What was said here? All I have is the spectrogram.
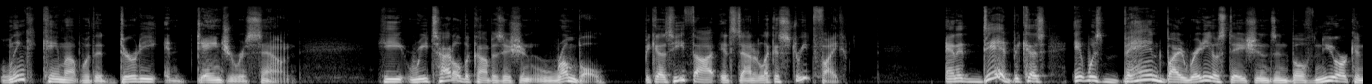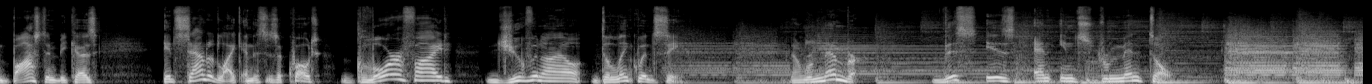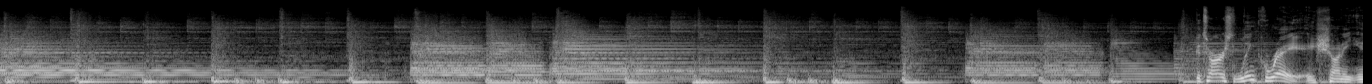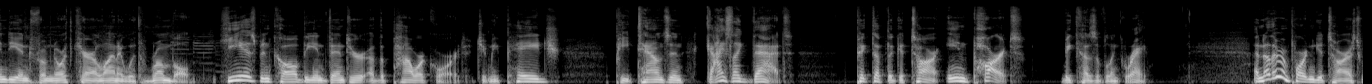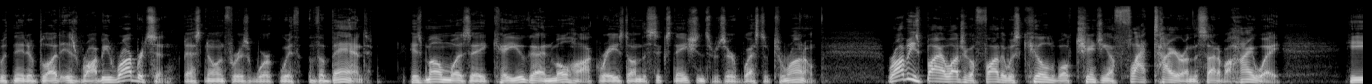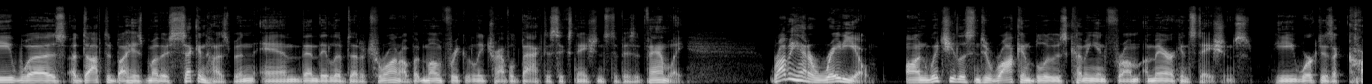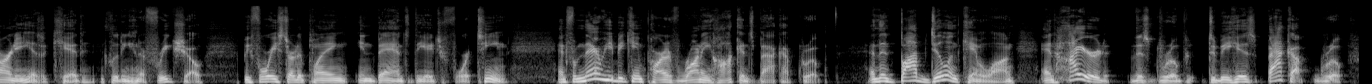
Link came up with a dirty and dangerous sound. He retitled the composition Rumble because he thought it sounded like a street fight. And it did because it was banned by radio stations in both New York and Boston because it sounded like, and this is a quote, glorified juvenile delinquency. Now remember, this is an instrumental. Guitarist Link Wray, a Shawnee Indian from North Carolina with Rumble. He has been called the inventor of the power chord. Jimmy Page, Pete Townshend, guys like that picked up the guitar in part because of Link Wray. Another important guitarist with native blood is Robbie Robertson, best known for his work with The Band. His mom was a Cayuga and Mohawk raised on the Six Nations Reserve west of Toronto. Robbie's biological father was killed while changing a flat tire on the side of a highway. He was adopted by his mother's second husband, and then they lived out of Toronto, but mom frequently traveled back to Six Nations to visit family. Robbie had a radio on which he listened to rock and blues coming in from American stations. He worked as a carny as a kid, including in a freak show, before he started playing in bands at the age of 14. And from there, he became part of Ronnie Hawkins' backup group. And then Bob Dylan came along and hired this group to be his backup group.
